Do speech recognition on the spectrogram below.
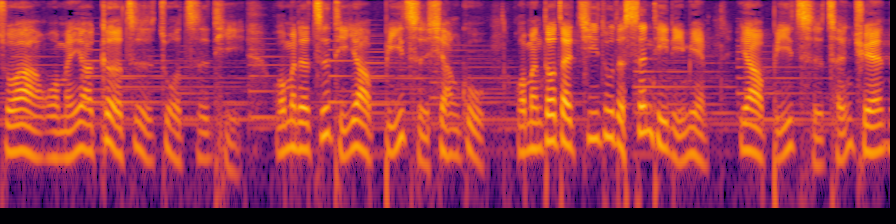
主啊，我们要各自做肢体，我们的肢体要彼此相顾。我们都在基督的身体里面，要彼此成全、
